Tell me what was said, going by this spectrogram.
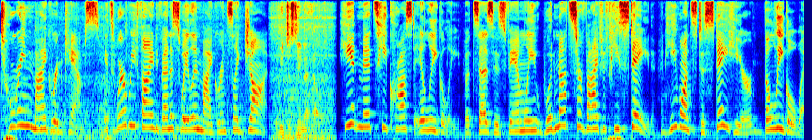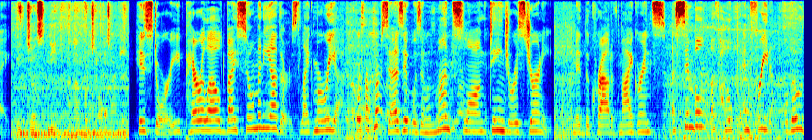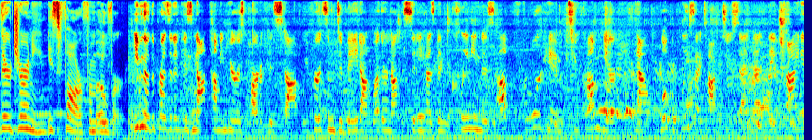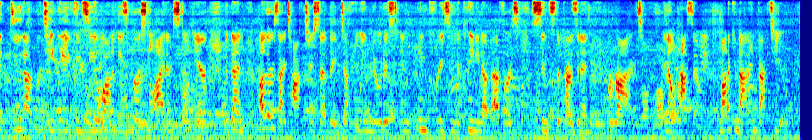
touring migrant camps. It's where we find Venezuelan migrants like John. We just need help. He admits he crossed illegally, but says his family would not survive if he stayed, and he wants to stay here the legal way. We just need an opportunity. His story paralleled by so many others, like Maria, who says it was a months long, dangerous journey. Amid the crowd of migrants, a symbol of hope and freedom, although their journey is far from over. Even though the president is not coming here as part of his stop, we've heard some debate on whether or not the city has been cleaning this up for him to come here. Now, local police I talked to said that they try to do that routinely. You can see a lot of these personal items still here, but then others I talked to said they definitely noticed an increase in the cleaning up efforts since the president arrived in El Paso. Monica Madden, back to you.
